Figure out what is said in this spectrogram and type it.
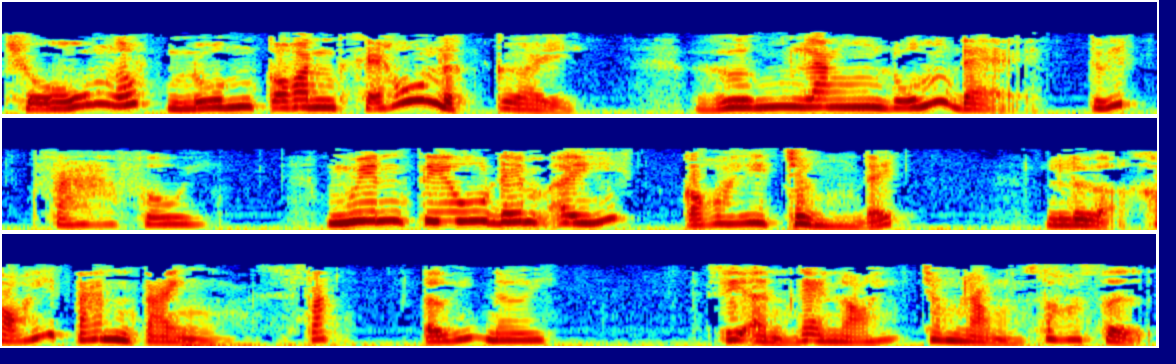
Chú ngốc nuông con khéo lực cười, gương lăng luống đẻ tuyết pha phôi. Nguyên tiêu đêm ấy coi chừng đấy, lửa khói tan tành, sắp tới nơi. Di ẩn nghe nói, trong lòng do sự,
